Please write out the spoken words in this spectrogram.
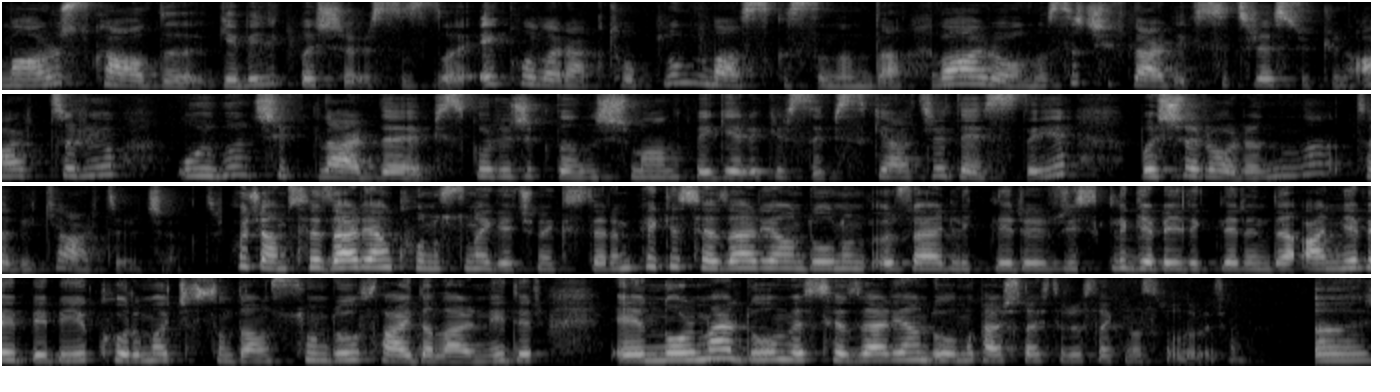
maruz kaldığı gebelik başarısızlığı ek olarak toplum baskısının da var olması çiftlerdeki stres yükünü arttırıyor. Uygun çiftlerde psikolojik danışmanlık ve gerekirse psikiyatri desteği başarı oranını tabii ki artıracaktır. Hocam sezaryen konusuna geçmek isterim. Peki sezaryen doğumun özellikleri, riskli gebeliklerinde anne ve bebeği koruma açısından sunduğu faydalar nedir? E, normal doğum ve sezaryen doğumu karşılaştırırsak nasıl olur hocam? Ee,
